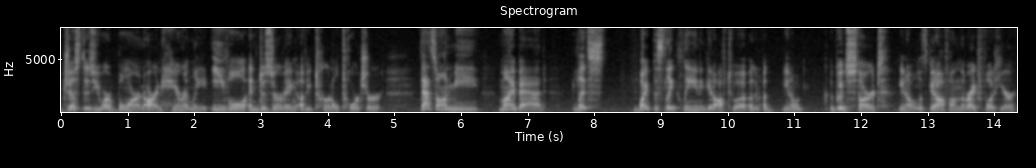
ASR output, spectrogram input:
just as you are born, are inherently evil and deserving of eternal torture. That's on me, my bad. Let's wipe the slate clean and get off to a, a, a you know a good start. You know, let's get off on the right foot here.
